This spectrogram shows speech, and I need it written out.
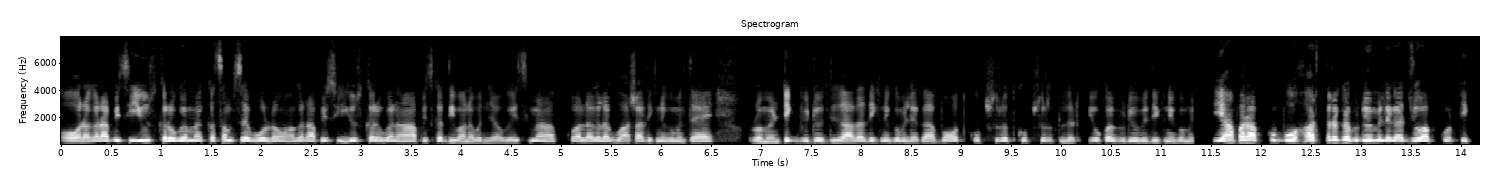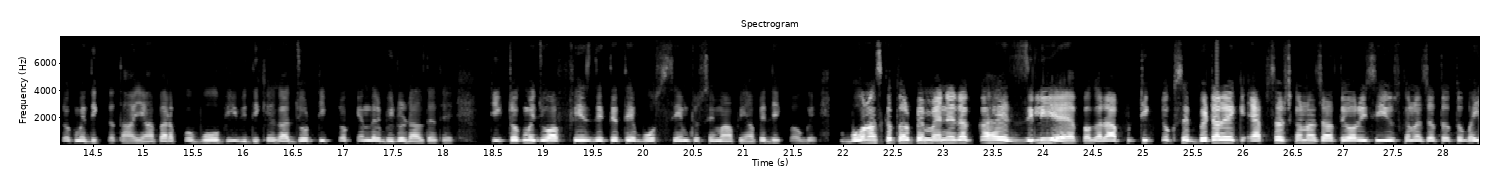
और अगर आप इसे यूज़ करोगे, मैं कसम से बोल रहा हूँ, अगर आप इसे यूज़ करोगे ना, आप इसका दीवाना बन जाओगे। इसमें आपको अलग अलग भाषा दिखने को मिलता है रोमांटिक वीडियो ज़्यादा दिखने को मिलेगा, बहुत खूबसूरत खूबसूरत लड़कियों का वीडियो भी दिखने को यहाँ पर आपको वो हर तरह का वीडियो मिलेगा जो आपको टिकटॉक में दिखता था। यहाँ पर आपको वो भी, दिखेगा जो टिकटॉक के अंदर वीडियो डालते थे। टिकटॉक में जो आप फेस देखते थे वो सेम टू सेम आप यहाँ पे देख पाओगे। बोनस के तौर पे मैंने रखा है जिली ऐप अगर आप टिकटॉक से बेटर एक ऐप सर्च करना चाहते हो और इसे यूज़ करना चाहते हो तो भाई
